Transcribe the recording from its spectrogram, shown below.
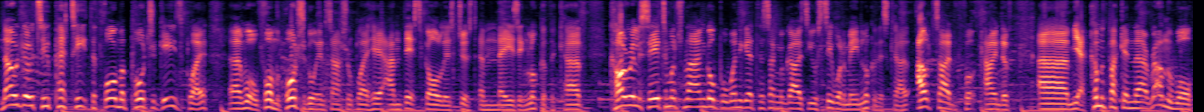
Now we go to Petit, the former Portuguese player, um, well, former Portugal international player here, and this goal is just amazing. Look look at the curve. Can't really see it too much from that angle, but when you get to this angle, guys, you'll see what I mean. Look at this curve. Outside the foot, kind of. Um, yeah, comes back in there, around the wall,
